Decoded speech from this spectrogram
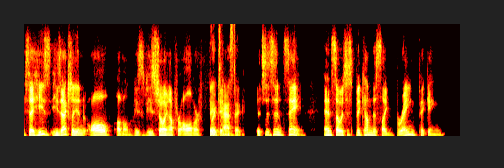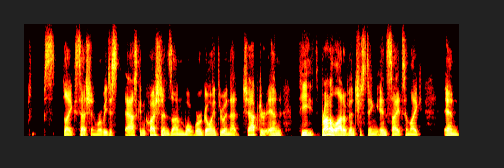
So he's he's actually in all of them. He's he's showing up for all of our freaking- fantastic. It's just insane. And so it's just become this like brain picking like session where we just ask him questions on what we're going through in that chapter. And he brought a lot of interesting insights and like and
